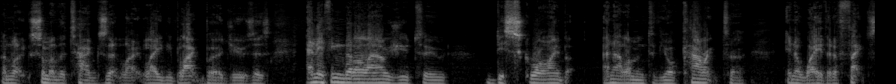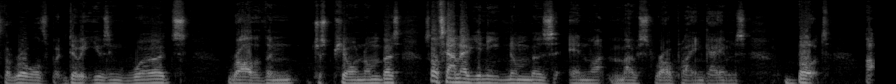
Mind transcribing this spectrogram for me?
and like some of the tags that like Lady Blackbird uses. Anything that allows you to describe an element of your character in a way that affects the rules, but do it using words rather than just pure numbers. So obviously, I know you need numbers in like most role-playing games, but I,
